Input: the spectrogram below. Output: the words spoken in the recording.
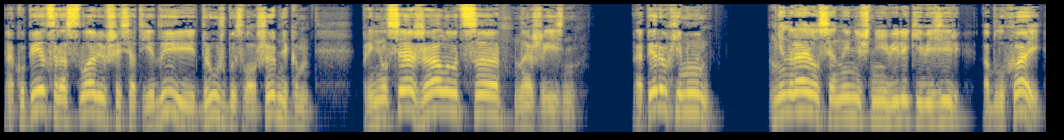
А купец, расслабившись от еды и дружбы с волшебником, принялся жаловаться на жизнь. Во-первых, ему не нравился нынешний великий визирь Облухай,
